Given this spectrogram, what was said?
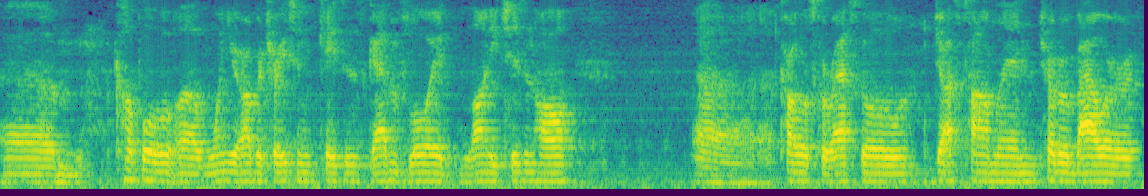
Um, couple of one-year arbitration cases: Gavin Floyd, Lonnie Chisenhall, uh, Carlos Carrasco, Josh Tomlin, Trevor Bauer,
